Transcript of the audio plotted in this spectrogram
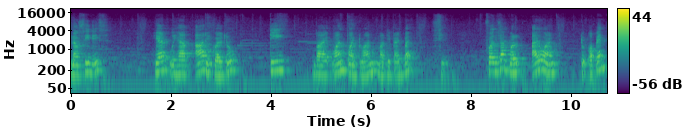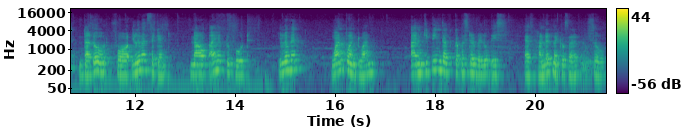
Now see this here we have R equal to T by 1.1 multiplied by C. For example, I want to open the door for 11 seconds. Now I have to put 11 1.1. I am keeping the capacitor value is as 100 microfarad. So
